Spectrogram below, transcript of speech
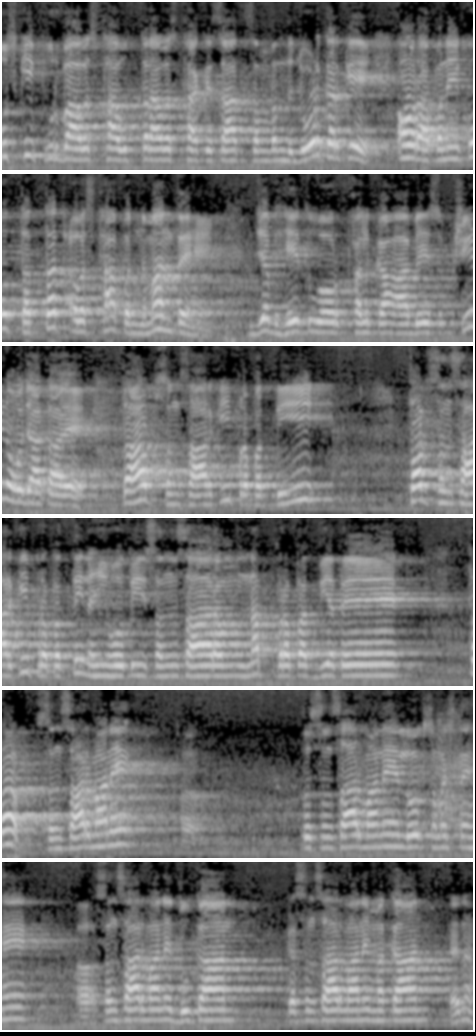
उसकी पूर्वावस्था, उत्तरावस्था के साथ संबंध जोड़ करके और अपने को तत्त अवस्थापन्न मानते हैं। जब हेतु और फल का आवेश क्षीण हो जाता है, तब संसार की प्रपत्ति, तब संसार की प्रपत्ति नहीं होती। संसारम न प्रपद्यते। तब संसार माने तो संसार माने लोग समझते हैं संसार माने दुकान, का संसार माने मकान, है ना?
